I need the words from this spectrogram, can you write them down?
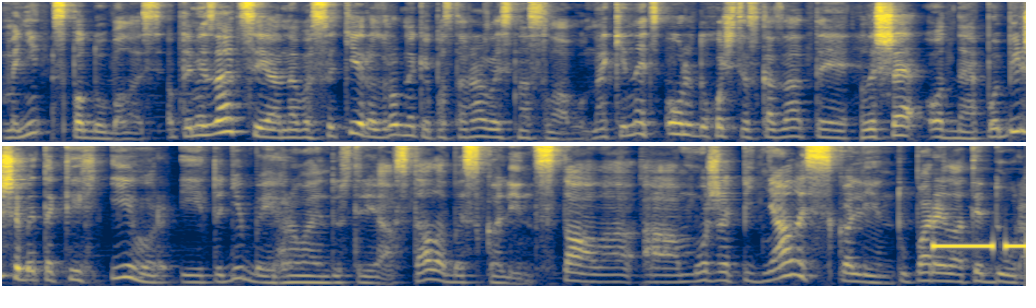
Мені сподобалась. Оптимізація на висоті розробники постарались на славу. На кінець огляду хочеться сказати лише одне: побільше би таких ігор, і тоді би ігрова індустрія встала би з колін. Встала, а може піднялась з колін? Тупарила ти дура.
